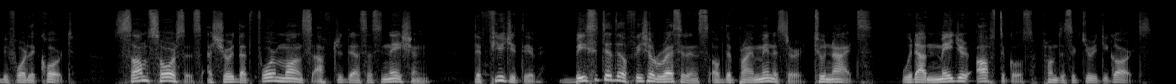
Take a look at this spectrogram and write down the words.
before the court. Some sources assured that four months after the assassination, the fugitive visited the official residence of the prime minister two nights without major obstacles from the security guards.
